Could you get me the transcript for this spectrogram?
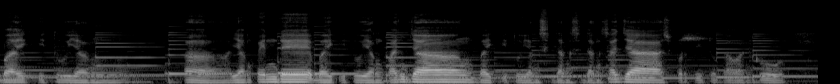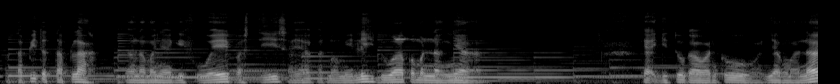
baik itu yang uh, yang pendek baik itu yang panjang baik itu yang sedang-sedang saja seperti itu kawanku. Tapi tetaplah yang namanya giveaway pasti saya akan memilih dua pemenangnya. Kayak gitu kawanku. Yang mana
